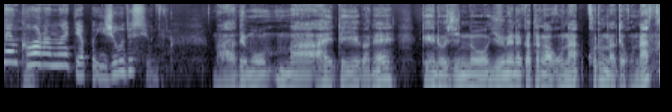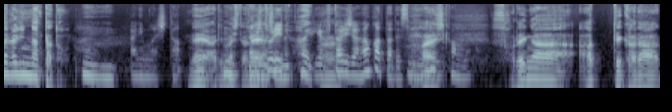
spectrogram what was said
年変わらないってやっぱ異常ですよね。まあでもまああえて言えばね芸能人の有名な方がおなコロナでお亡くなりになったと。うんありました。ねありましたね。うん。ありました一人、ねはい。いや二人じゃなかったですもんね、はい。しかも。それがあってから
